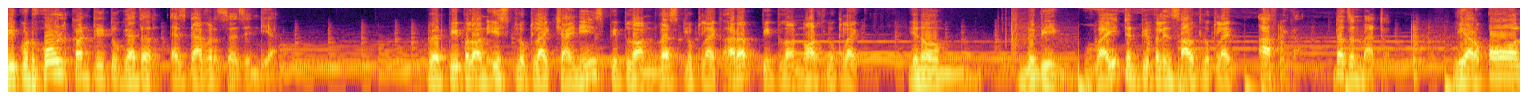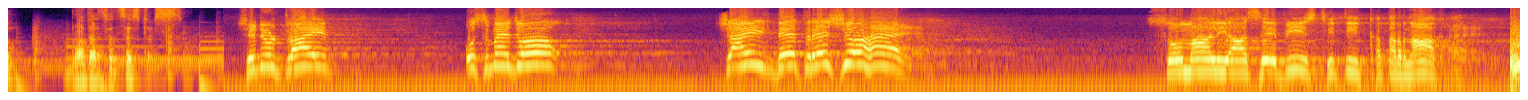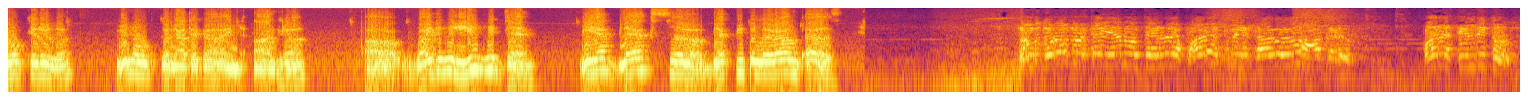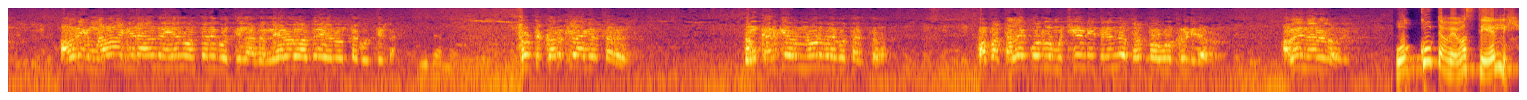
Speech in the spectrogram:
we could hold country together as diverse as India. Where people on east look like Chinese, people on west look like Arab, people on north look like, you know, maybe white, and people in south look like Africa. Doesn't matter. We are all brothers and sisters. Schedule tribe उसमें जो child death ratio है Somalia से भी स्थिति खतरनाक है You know Kerala, you know Karnataka and Andhra. Uh, why do we live with them? We have blacks, uh, black people around ಏನು ಅಂತ ಹೇಳಿದ್ರೆ ಫಾರೆಸ್ಟ್ ಮಿನಿಸ್ಟರ್ ಆಗೋದು ಆ ಕಡೆ. ಫಾರೆಸ್ಟ್ ಇಲ್ದಿತ್ತು. ಅವರಿಗೆ ಮರ ಗಿಡ ಅಂದ್ರೆ ಏನು ಅಂತಾನೆ ಗೊತ್ತಿಲ್ಲ. ಅದು ನೆರಳು ಅಂದ್ರೆ ಏನು ಅಂತ ಗೊತ್ತಿಲ್ಲ. ಸುಟ್ಟು ಕರ್ಕಲಾಗಿರ್ತಾರೆ ನಮ್ ಖರ್ಗೆ ಅವ್ರನ್ನ ನೋಡಿದ್ರೆ ಗೊತ್ತಾಗ್ತದೆ. ಪಾಪ ತಲೆ ಕೂದಲು ಮುಚ್ಕೊಂಡಿದ್ರಿಂದ ಸ್ವಲ್ಪ ಉಳ್ಕೊಂಡಿದ್ದಾರೆ. ಒಕ್ಕೂಟ ವ್ಯವಸ್ಥೆಯಲ್ಲಿ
